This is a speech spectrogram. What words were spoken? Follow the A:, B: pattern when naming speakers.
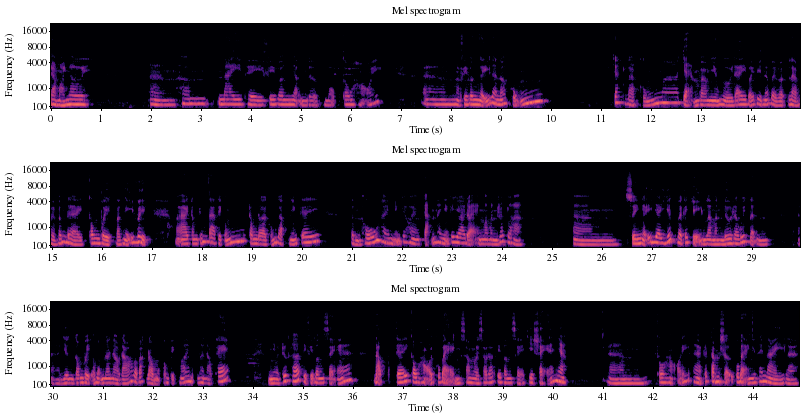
A: Chào mọi người. À, hôm nay thì Phi Vân nhận được một câu hỏi, à, mà Phi Vân nghĩ là nó cũng chắc là cũng, ờ, chạm vào nhiều người đây, bởi vì nó về là về vấn đề công việc và nghỉ việc. Mà ai trong chúng ta thì cũng trong đời cũng gặp những cái tình huống, hay những cái hoàn cảnh, hay những cái giai đoạn mà mình rất là, à, suy nghĩ dây dứt về cái chuyện là mình đưa ra quyết định, à, dừng công việc ở một nơi nào đó và bắt đầu một công việc mới ở một nơi nào khác. Nhưng mà trước hết thì Phi Vân sẽ đọc cái câu hỏi của bạn, xong rồi sau đó Phi Vân sẽ chia sẻ nha. À, câu hỏi à, cái tâm sự của bạn như thế này là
